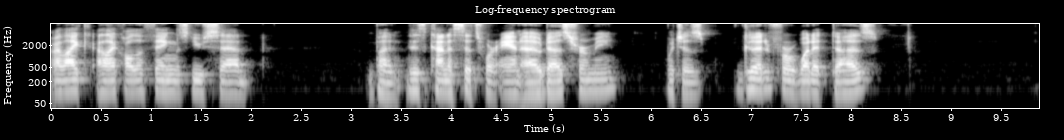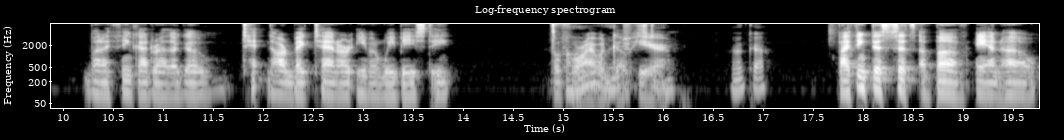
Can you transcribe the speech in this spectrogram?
I like I like all the things you said, but this kind of sits where An Oa does for me, which is good for what it does. But I think I'd rather go 10, the Ardbeg 10 or even Wee Beastie before I Oh, would go here. Okay. But I think this sits above An Oa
